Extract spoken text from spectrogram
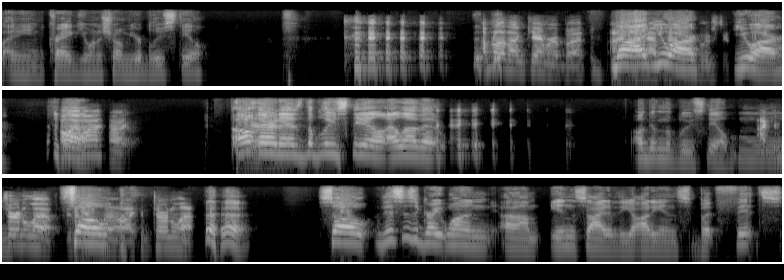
I mean, Craig, you want to show him your blue steel? I'm not on camera, but No, I, I you are. You are. Oh, am I? All right. Oh, There there it is. The blue steel. I love it. I'll give him the blue steel. I can turn left. Just So- I can turn left. so this is a great one um, inside of the audience, but fits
